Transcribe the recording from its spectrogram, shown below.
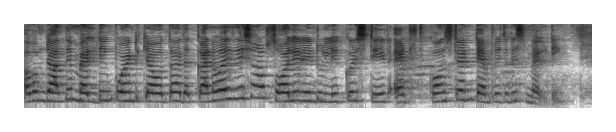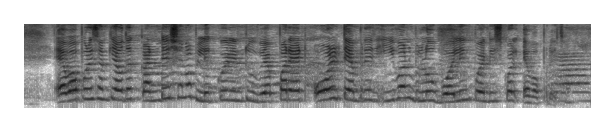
अब हम जानते हैं मेल्टिंग पॉइंट क्या होता है the conversion of solid into liquid state at constant temperature is melting evaporation क्या होता है condition of liquid into vapour at all temperature even below boiling point is called evaporation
